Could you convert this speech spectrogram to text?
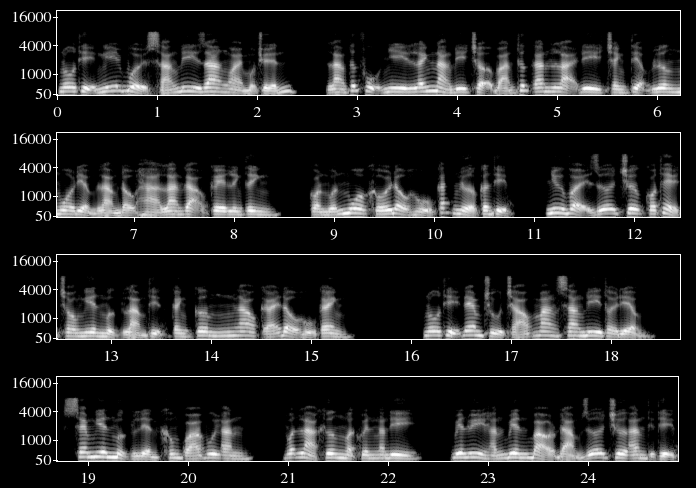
Nô thị nghĩ buổi sáng đi ra ngoài một chuyến, làm tức phụ nhi lãnh nàng đi chợ bán thức ăn lại đi tranh tiệm lương mua điểm làm đậu Hà Lan gạo kê linh tinh, còn muốn mua khối đậu hủ cắt nửa cân thịt, như vậy giữa chưa có thể cho nghiên mực làm thịt canh cơm ngao cái đậu hủ canh. Nô thị đem chủ cháo mang sang đi thời điểm, xem nghiên mực liền không quá vui ăn, vẫn là Khương Mật khuyên ngăn đi, biên uy hắn biên bảo đảm giữa chưa ăn thịt thịt.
